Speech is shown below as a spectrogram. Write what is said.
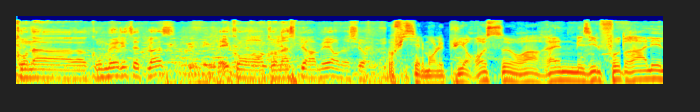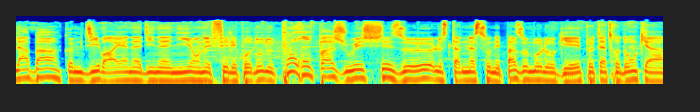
qu'on a qu'on mérite cette place et qu'on qu'on aspire à meilleur, bien sûr. Officiellement, le Puy recevra Rennes, mais il faudra aller là-bas, comme dit Brian Adinani. En effet, les Ponos ne pourront pas jouer chez eux. Le stade Massot n'est pas homologué. Peut-être donc à,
